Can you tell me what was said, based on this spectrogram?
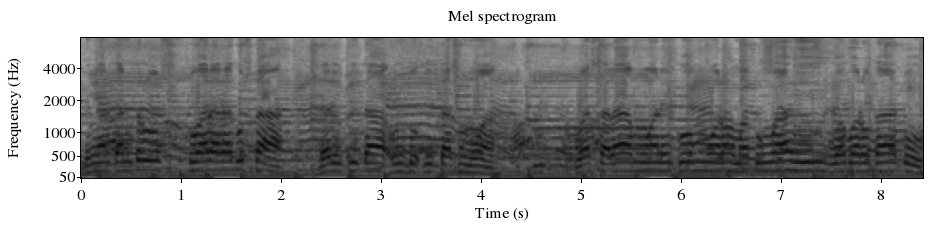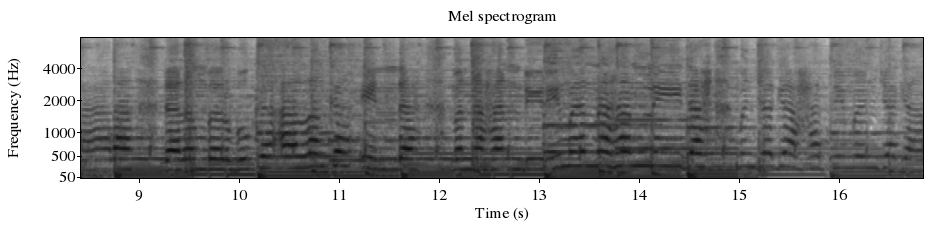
Dengarkan terus suara Ragusta dari kita untuk kita semua. Wassalamualaikum warahmatullahi wabarakatuh. Dalam berbuka alangkah indah menahan diri menahan lidah menjaga hati menjaga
